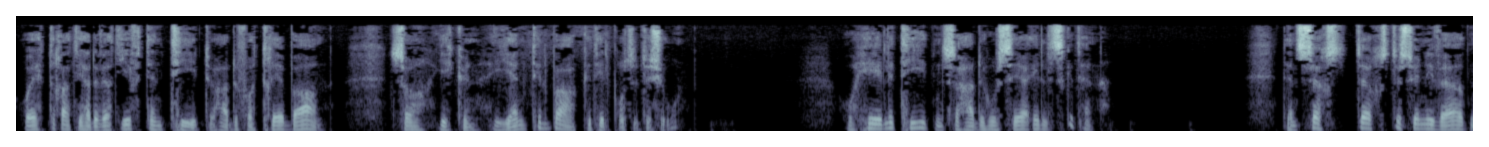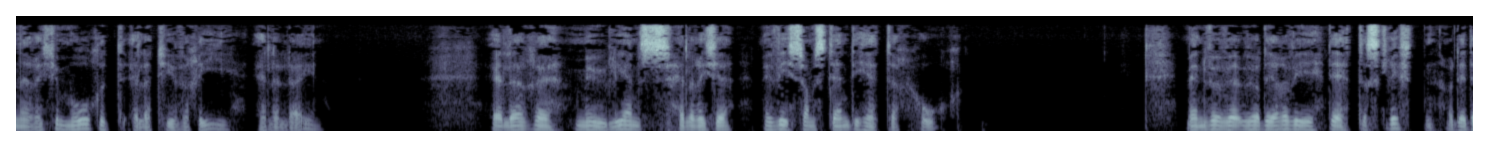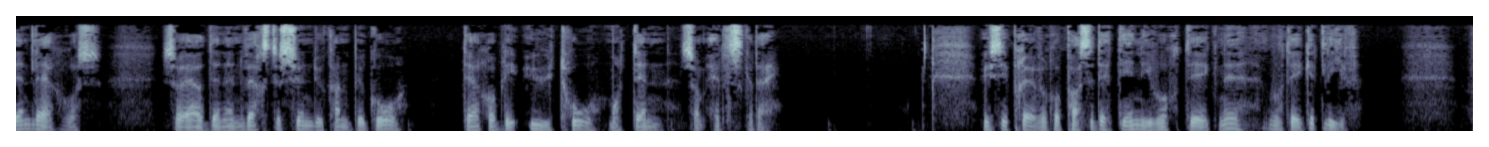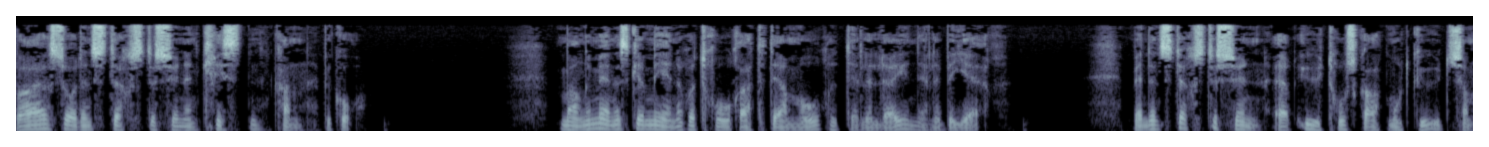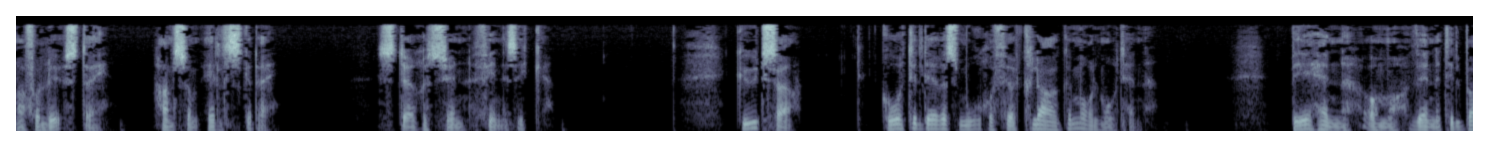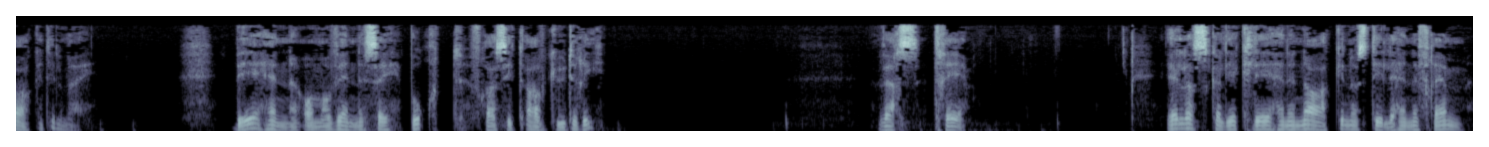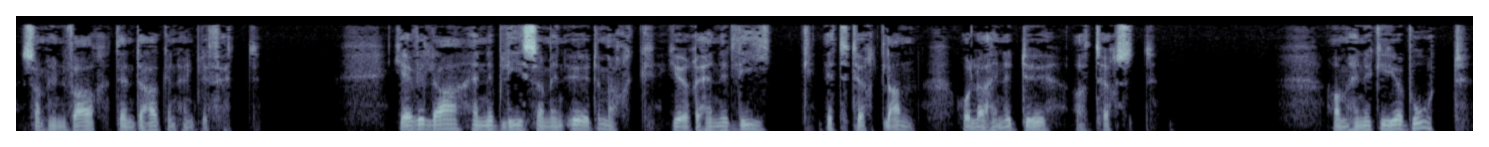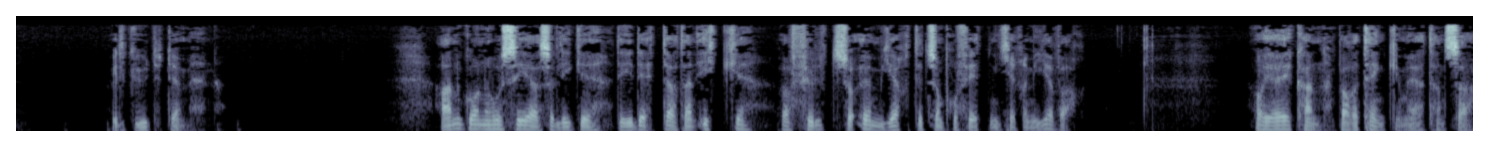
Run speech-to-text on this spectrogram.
og etter at de hadde vært gift en tid og hadde fått tre barn, så gikk hun igjen tilbake til prostitusjon. Og hele tiden så hadde Hosea elsket henne. Den største synd i verden er ikke mord eller tyveri eller løgn. Eller eh, muligens heller ikke med visse omstendigheter hor. Men vurderer vi det etter Skriften, og det den lærer oss, så er den den verste synd du kan begå, det er å bli utro mot den som elsker deg hvis vi prøver å passe dette inn i vårt, egne, vårt eget liv, hva er så den største synd en kristen kan begå? Mange mennesker mener og tror at det er mord eller løgn eller begjær. Men den største synd er utroskap mot Gud som har forløst deg, Han som elsker deg. Større synd finnes ikke. Gud sa, Gå til deres mor og før klagemål mot henne. Be henne om å vende tilbake til meg. Be henne om å vende seg bort fra sitt avguderi. Vers tre Ellers skal jeg kle henne naken og stille henne frem som hun var den dagen hun ble født. Jeg vil la henne bli som en ødemark, gjøre henne lik et tørt land og la henne dø av tørst. Om hun ikke gjør bot, vil Gud dømme henne. Angående Hosea så ligger det i dette at han ikke var fullt så ømhjertet som profeten Jeremia var. Og jeg kan bare tenke meg at han sa,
